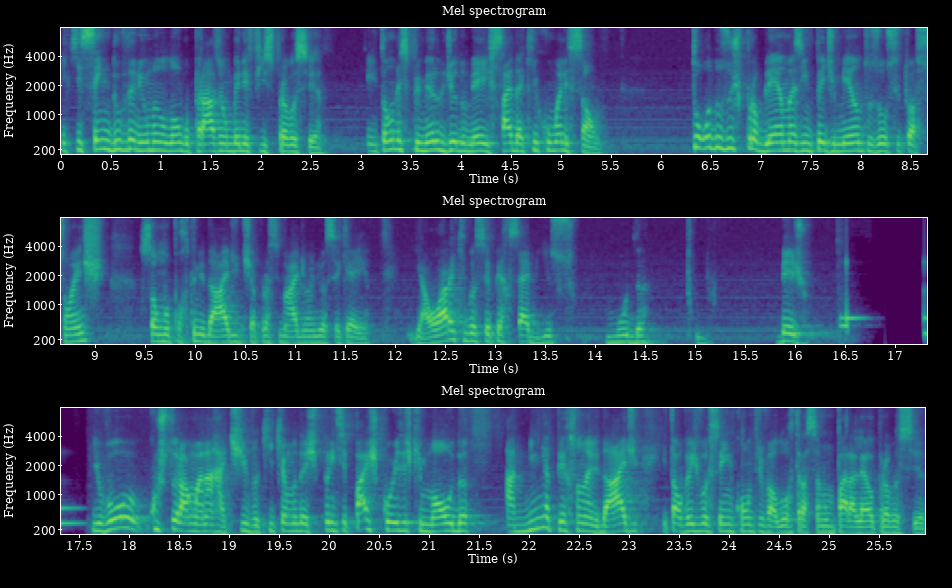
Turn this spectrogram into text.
e que, sem dúvida nenhuma, no longo prazo é um benefício para você. Então, nesse primeiro dia do mês, sai daqui com uma lição. Todos os problemas, impedimentos ou situações são uma oportunidade de te aproximar de onde você quer ir. E a hora que você percebe isso, muda tudo. Beijo! E eu vou costurar uma narrativa aqui que é uma das principais coisas que molda a minha personalidade e talvez você encontre valor traçando um paralelo para você.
